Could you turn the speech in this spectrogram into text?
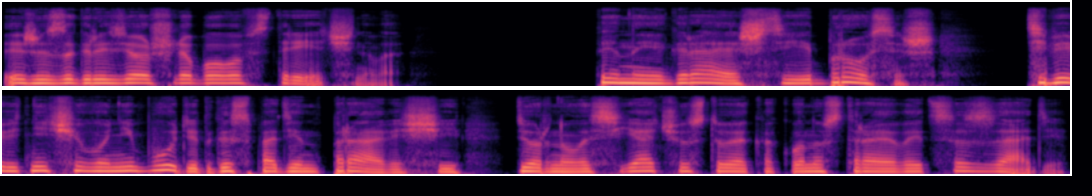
«Ты же загрызешь любого встречного». «Ты наиграешься и бросишь. Тебе ведь ничего не будет, господин правящий», — дернулась я, чувствуя, как он устраивается сзади.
